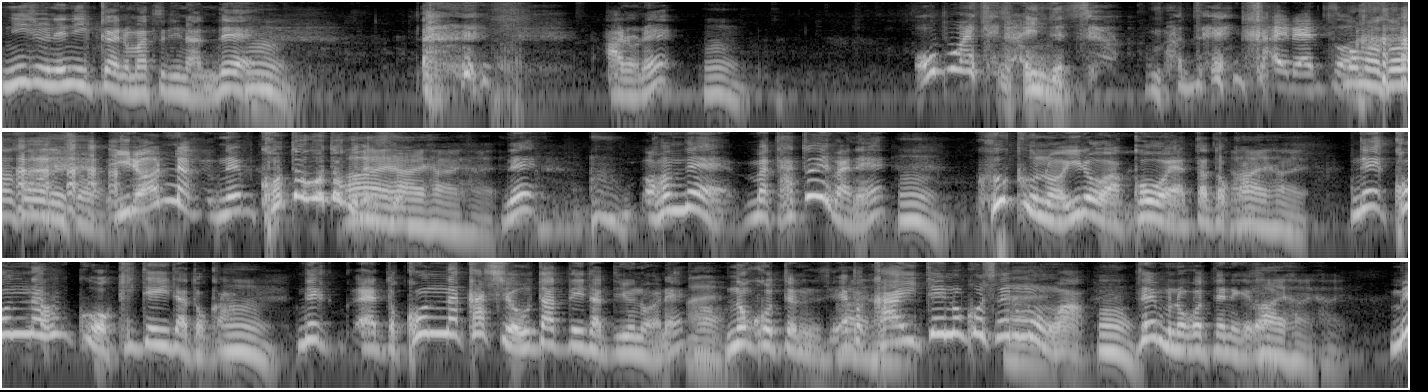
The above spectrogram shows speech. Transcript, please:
20年に1回の祭りなんで、あのねうん。覚えてないんですよ、まあ、前回のやつを。まあまあそりゃそうでしょう。いろんなねことごとくですよ、はいはいはいはい。ね。ほんで、まあ、例えばね、ん。服の色はこうやったとか、はいはいでこんな服を着ていたとか、うん。で、えっと、こんな歌詞を歌っていたっていうのはね、はい。残ってるんですよ。やっぱ書いて残せるもんはうん。全部残ってんねんけど、メ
